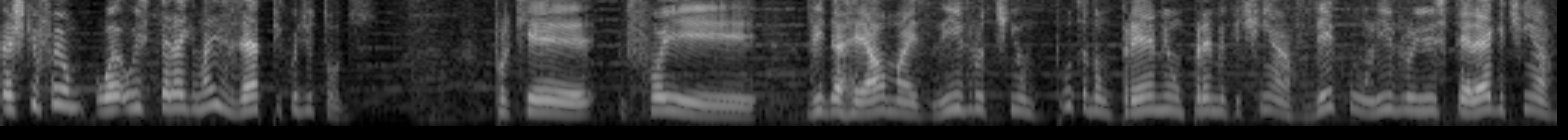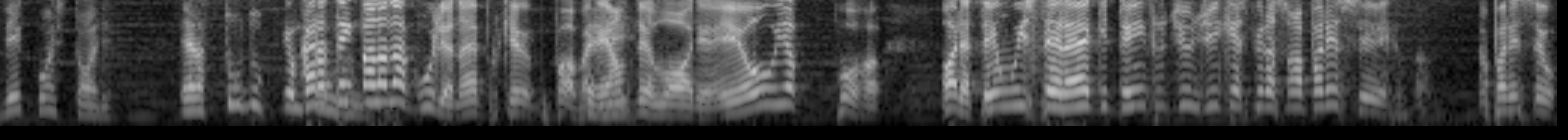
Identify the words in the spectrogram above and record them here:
acho que foi o, o easter egg mais épico de todos. Porque foi vida real mais livro, tinha um puta de um prêmio, um prêmio que tinha a ver com o livro e o easter egg tinha a ver com a história. Era tudo. E o cara tem bala na agulha, né? Porque, pô, vai Tem. ganhar um DeLorean. Eu ia, porra. Olha, tem um easter egg dentro de um dia que a inspiração aparecer. Apareceu.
